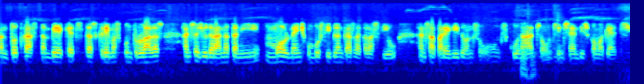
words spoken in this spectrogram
en tot cas també aquestes cremes controlades ens ajudaran a tenir molt menys combustible en cas de que l'estiu ens aparegui doncs, uns conats o uns incendis com aquests.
